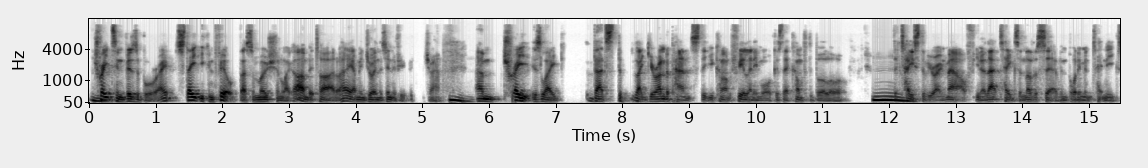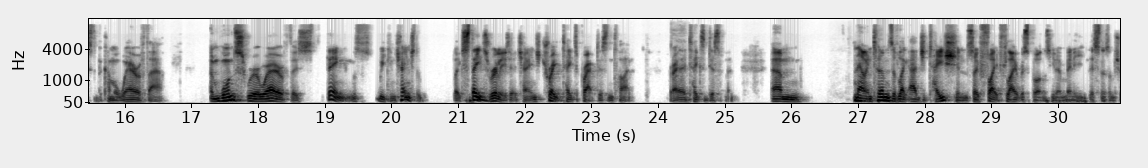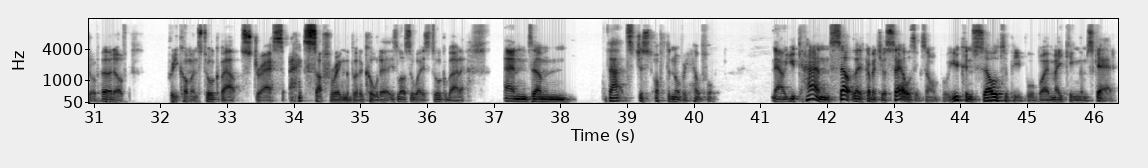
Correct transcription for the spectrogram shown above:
Trait's invisible, right? State you can feel. That's emotion, like, oh, I'm a bit tired, or hey, I'm enjoying this interview Joanne. Mm. Um, trait is like that's the like your underpants that you can't feel anymore because they're comfortable, or the Mm. taste of your own mouth. You know, that takes another set of embodiment techniques to become aware of that. And once we're aware of those things, we can change them. Like states really easy to change. Trait takes practice and time, right? It takes discipline. Um, now, in terms of like agitation, so fight flight response, you know, many listeners I'm sure have heard of, pretty common to talk about stress, suffering, the Buddha called it. There's lots of ways to talk about it. And um, that's just often not very helpful. Now, you can sell, let's go back to your sales example. You can sell to people by making them scared,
